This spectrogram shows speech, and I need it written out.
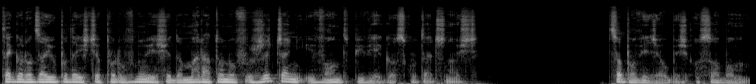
Tego rodzaju podejście porównuje się do maratonów życzeń i wątpi w jego skuteczność. Co powiedziałbyś osobom,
